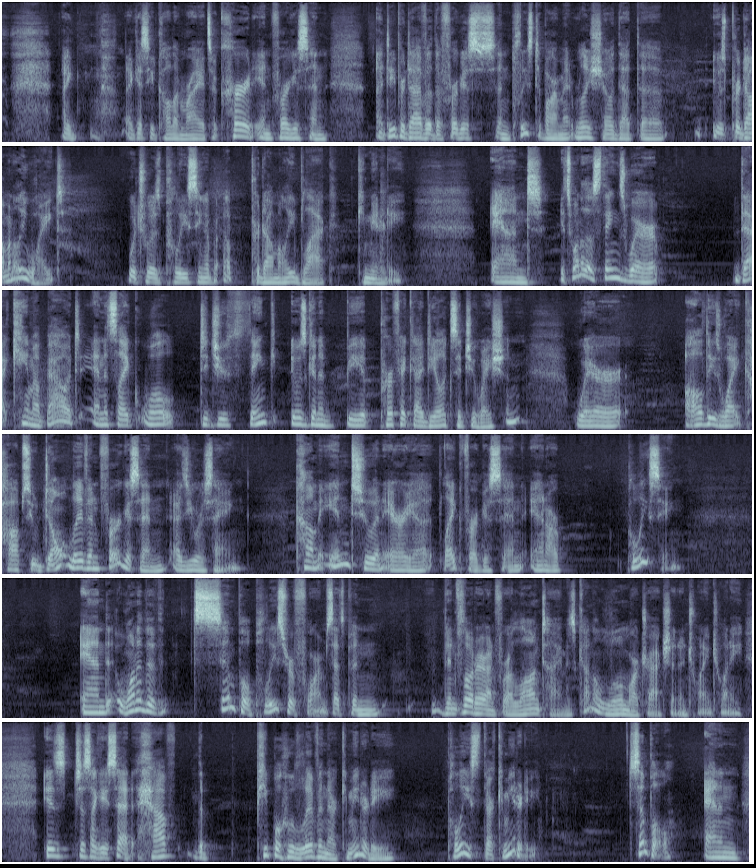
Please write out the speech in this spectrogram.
I, I guess you'd call them riots occurred in Ferguson. A deeper dive of the Ferguson Police Department really showed that the it was predominantly white, which was policing a, a predominantly black community. And it's one of those things where that came about, and it's like, well, did you think it was going to be a perfect idyllic situation where all these white cops who don't live in Ferguson, as you were saying, come into an area like Ferguson and are policing? And one of the simple police reforms that's been been floated around for a long time has gotten a little more traction in 2020 is just like you said, have the people who live in their community police their community. Simple. And,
